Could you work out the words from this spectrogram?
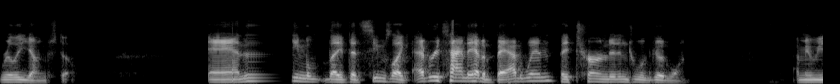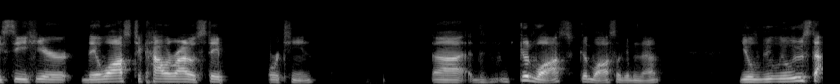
really young still. And team like that seems like every time they had a bad win, they turned it into a good one. I mean, we see here they lost to Colorado State 14. Uh, good loss, good loss. I'll give them that. You lose to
